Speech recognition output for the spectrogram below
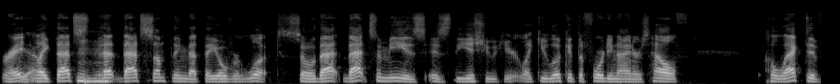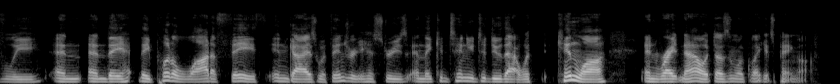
Right? Yeah. Like that's Mhm. that that's something that they overlooked. So that that to me is is the issue here. Like you look at the 49ers health collectively and and they they put a lot of faith in guys with injury histories and they continue to do that with Kinlaw and right now it doesn't look like it's paying off.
